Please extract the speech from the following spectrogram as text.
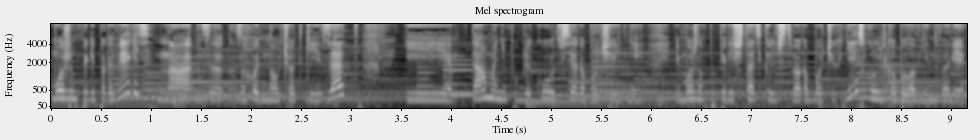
Можем перепроверить, на, за, заходим на учет KZ, и там они публикуют все рабочие дни. И можно пересчитать количество рабочих дней, сколько было в январе,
